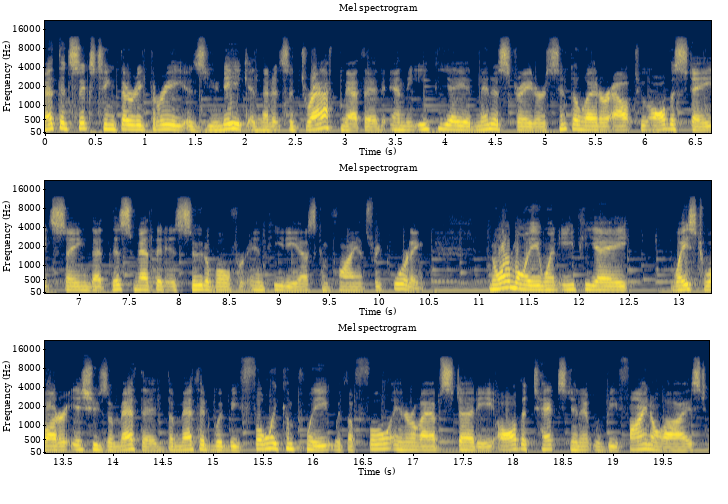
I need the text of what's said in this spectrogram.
Method 1633 is unique in that it's a draft method, and the EPA administrator sent a letter out to all the states saying that this method is suitable for NPDES compliance reporting. Normally, when EPA wastewater issues a method, the method would be fully complete with a full interlab study, all the text in it would be finalized,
